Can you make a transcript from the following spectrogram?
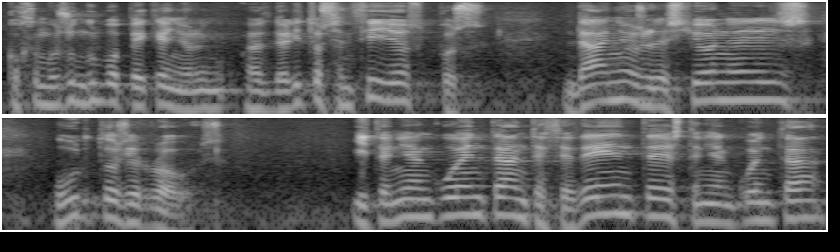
Cogemos un grupo pequeño, delitos sencillos, pues daños, lesiones, hurtos y robos. Y tenía en cuenta antecedentes, tenía en cuenta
